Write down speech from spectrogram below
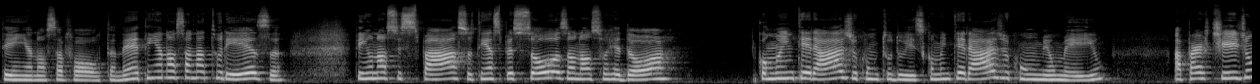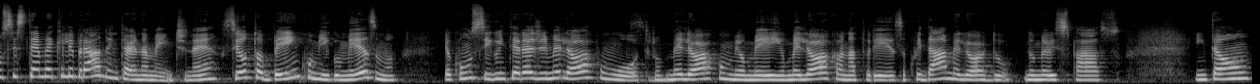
tem à nossa volta, né? Tem a nossa natureza, tem o nosso espaço, tem as pessoas ao nosso redor. Como eu interajo com tudo isso, como eu interajo com o meu meio a partir de um sistema equilibrado internamente, né? Se eu tô bem comigo mesmo, eu consigo interagir melhor com o outro, Sim. melhor com o meu meio, melhor com a natureza, cuidar melhor do, do meu espaço. Então,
